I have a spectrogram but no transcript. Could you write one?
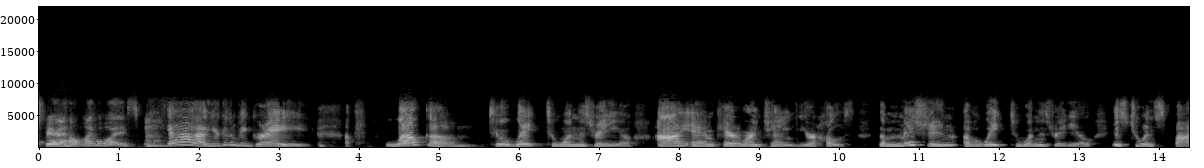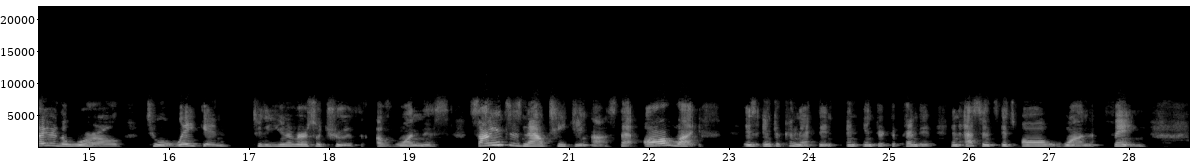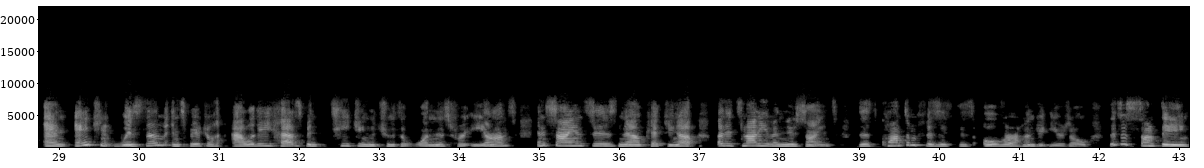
Spirit, help my voice. Yeah, you're going to be great. Okay. Welcome to Awake to Oneness Radio. I am Caroline Chang, your host. The mission of Awake to Oneness Radio is to inspire the world to awaken to the universal truth of oneness. Science is now teaching us that all life is interconnected and interdependent. In essence, it's all one thing. And ancient wisdom and spirituality has been teaching the truth of oneness for eons, and science is now catching up. But it's not even new science. The quantum physics is over 100 years old. This is something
